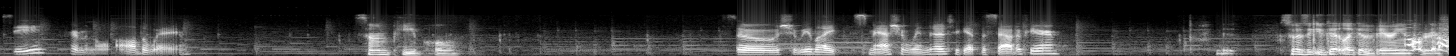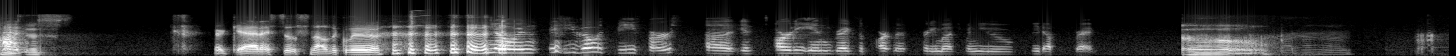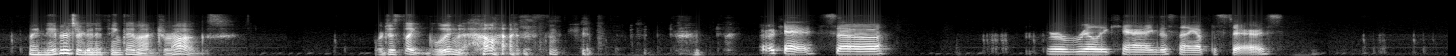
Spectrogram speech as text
See? Criminal all the way. Some people. So, should we like smash a window to get this out of here? So is it you get like a variant Oh, version God. of this? Oh god, I still smell the glue. no, if you go with Bea first, uh, it's already in Gregg's apartment pretty much when you meet up with Gregg. Oh. My neighbors are gonna think I'm on drugs. We're just like gluing the hell out of some shit. Okay, so we're really carrying this thing up the stairs.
